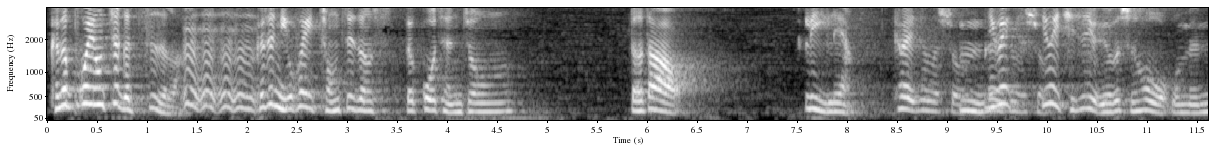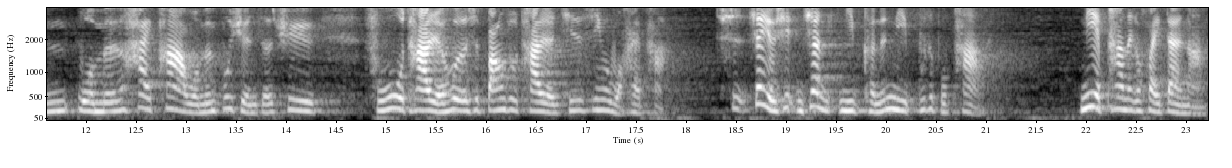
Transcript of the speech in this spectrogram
可能不会用这个字了。嗯嗯嗯嗯，可是你会从这种的过程中得到力量。可以这么说，嗯，因为因为其实有有的时候，我我们我们害怕，我们不选择去服务他人或者是帮助他人，其实是因为我害怕。是像有些你像你你可能你不是不怕，你也怕那个坏蛋啊，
